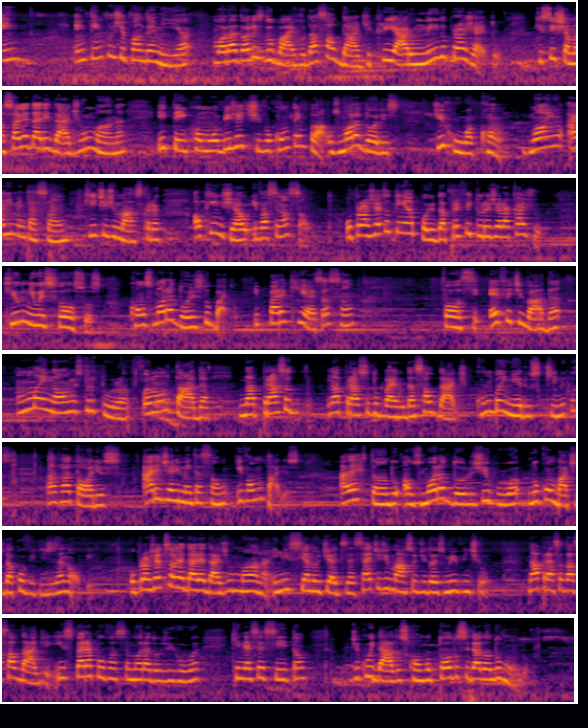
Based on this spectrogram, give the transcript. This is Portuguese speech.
Em, em tempos de pandemia, moradores do bairro da Saudade criaram um lindo projeto que se chama Solidariedade Humana e tem como objetivo contemplar os moradores de rua com banho, alimentação, kit de máscara, álcool em gel e vacinação. O projeto tem apoio da Prefeitura de Aracaju, que uniu esforços com os moradores do bairro. E para que essa ação fosse efetivada, uma enorme estrutura foi montada na praça, na praça do bairro da Saudade, com banheiros químicos, lavatórios, áreas de alimentação e voluntários, alertando aos moradores de rua no combate da Covid-19. O projeto Solidariedade Humana inicia no dia 17 de março de 2021, na Praça da Saudade, e espera por você, morador de rua, que necessitam de cuidados como todo cidadão do mundo.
